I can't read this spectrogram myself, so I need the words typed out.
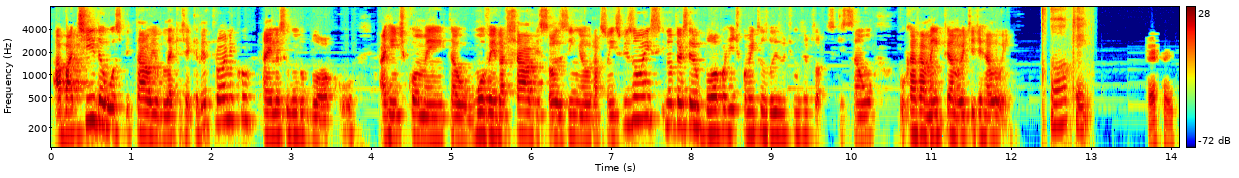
a batida, o hospital e o blackjack eletrônico. Aí no segundo bloco a gente comenta o movendo a chave sozinha, orações e visões. E no terceiro bloco a gente comenta os dois últimos episódios, que são o casamento e a noite de Halloween. Ok. Perfeito.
